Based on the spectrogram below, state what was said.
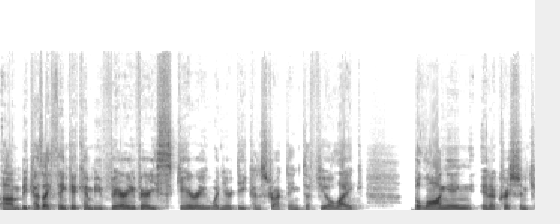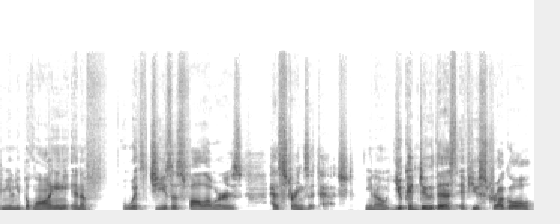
Um, because I think it can be very, very scary when you're deconstructing to feel like belonging in a Christian community, belonging in a with Jesus followers has strings attached. You know, you can do this if you struggle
